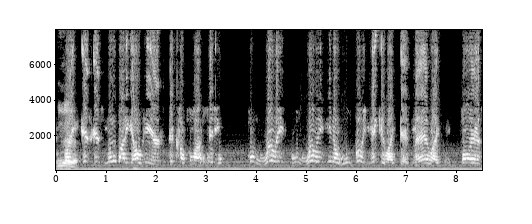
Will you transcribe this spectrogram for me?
Yeah. Like, it's, it's nobody out here that comes from our city who really, who really, you know, who really make it like that, man. Like, far as,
